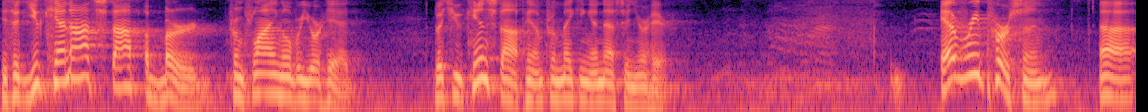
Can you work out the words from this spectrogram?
He said, You cannot stop a bird from flying over your head, but you can stop him from making a nest in your hair. Every person, uh,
